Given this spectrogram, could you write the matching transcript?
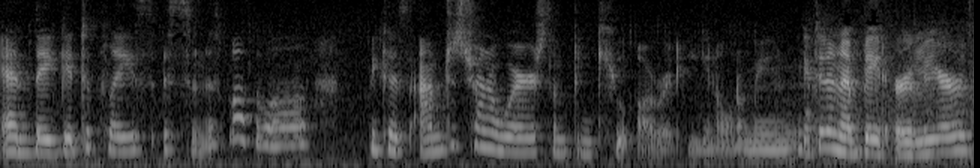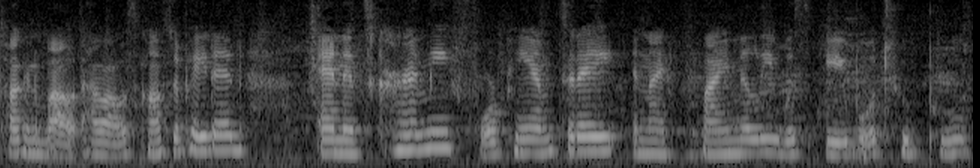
and they get to place as soon as possible because I'm just trying to wear something cute already, you know what I mean? I did an update earlier talking about how I was constipated and it's currently 4 p.m. today and I finally was able to poop.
